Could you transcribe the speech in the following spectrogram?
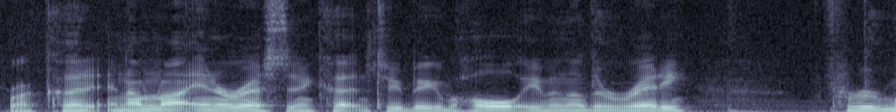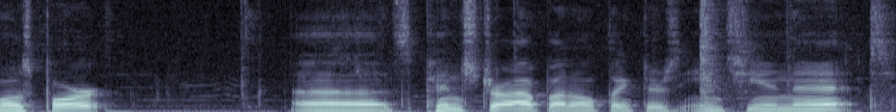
before I cut it. And I'm not interested in cutting too big of a hole, even though they're ready for the most part. Uh, it's pinstripe. I don't think there's enchi in that.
